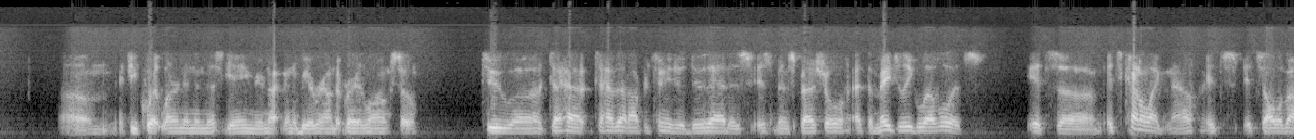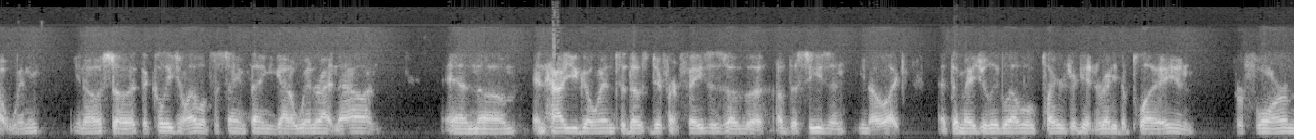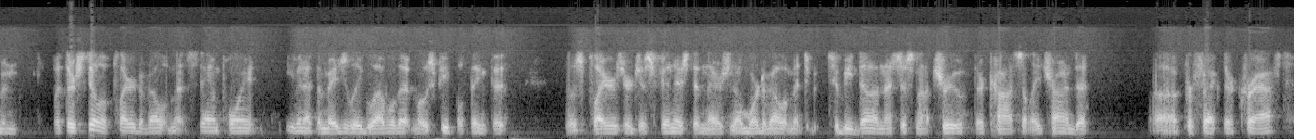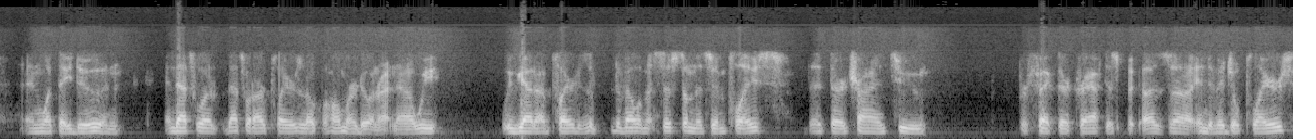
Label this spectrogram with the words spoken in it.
Um, if you quit learning in this game, you're not going to be around it very long. So to uh, to have to have that opportunity to do that is has been special. At the major league level, it's it's uh, it's kind of like now. It's it's all about winning, you know. So at the collegiate level, it's the same thing. You got to win right now, and and um, and how you go into those different phases of the of the season. You know, like at the major league level, players are getting ready to play and perform, and but there's still a player development standpoint, even at the major league level, that most people think that those players are just finished and there's no more development to, to be done. That's just not true. They're constantly trying to uh, perfect their craft and what they do, and and that's what that's what our players at Oklahoma are doing right now. We we've got a player development system that's in place that they're trying to perfect their craft as as uh, individual players,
